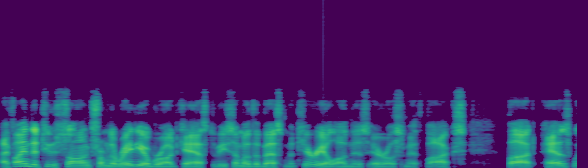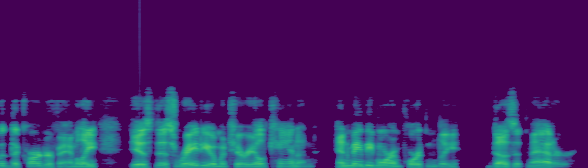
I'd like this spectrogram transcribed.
I find the two songs from the radio broadcast to be some of the best material on this Aerosmith box. But, as with the Carter family, is this radio material canon? And maybe more importantly, does it matter?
